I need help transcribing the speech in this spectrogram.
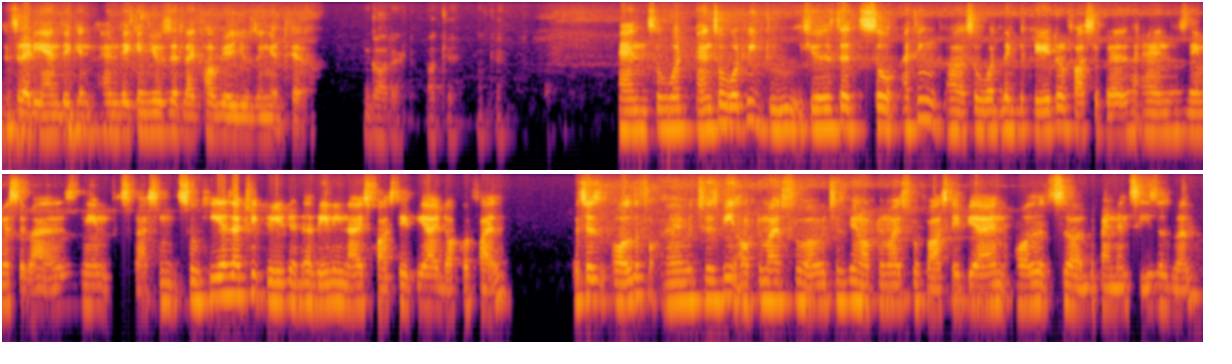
it's ready and they can and they can use it like how we are using it here. got it. Okay. Okay. And so what and so what we do here is that so i think uh, so what like the creator of fastapi and his name is Sebastian, his name is Sebastian. so he has actually created a really nice fast api docker file which is all the uh, which has been optimized for which has been optimized for fast api and all its uh, dependencies as well.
